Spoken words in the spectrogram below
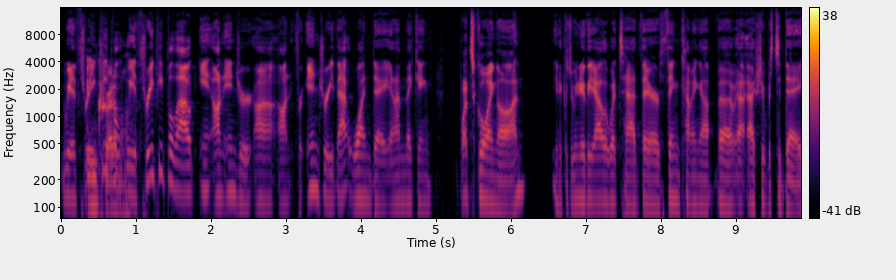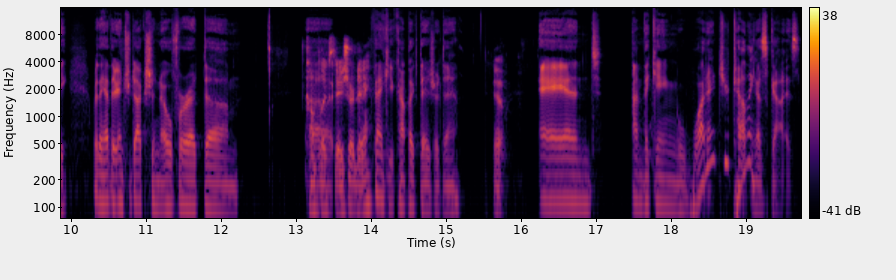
We had three Incredible. people. We had three people out in, on injure uh, on for injury that one day, and I'm thinking, what's going on? You know, because we knew the Alouettes had their thing coming up. Uh, actually, it was today where they had their introduction over at. Um, Complex Desjardins. thank you, Complex Desjardins. Yeah. And I'm thinking, what aren't you telling us, guys?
